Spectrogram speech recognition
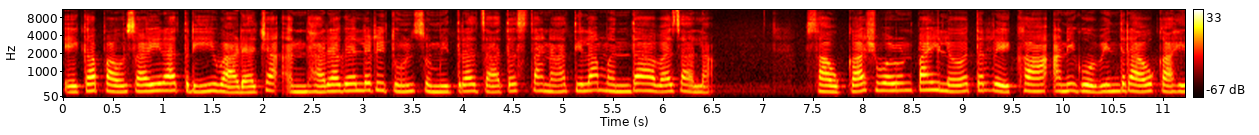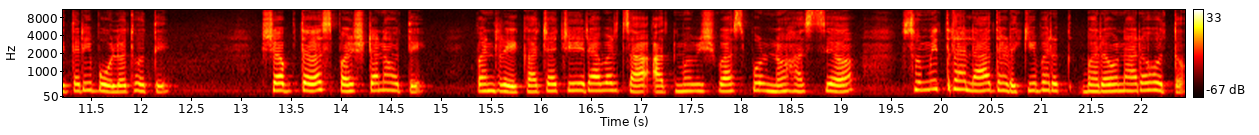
एका पावसाळी रात्री वाड्याच्या अंधाऱ्या गॅलरीतून सुमित्रा जात असताना तिला मंद आवाज आला. सावकाश वळून पाहिलं तर रेखा आणि गोविंदराव काहीतरी बोलत होते. शब्द स्पष्ट नव्हते पण रेखाच्या चेहऱ्यावरचा आत्मविश्वासपूर्ण हास्य सुमित्राला धडकी भर भरवणारं होतं.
